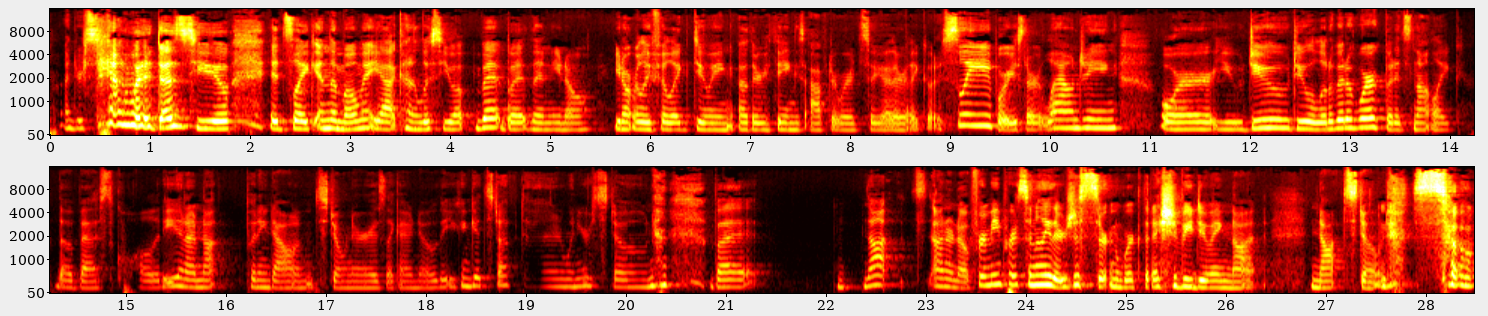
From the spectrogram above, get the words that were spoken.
understand what it does to you. It's like in the moment, yeah, it kind of lifts you up a bit, but then, you know, you don't really feel like doing other things afterwards. So you either like go to sleep or you start lounging or you do do a little bit of work, but it's not like the best quality. And I'm not putting down stoners. Like I know that you can get stuff done when you're stoned, but not I don't know. For me personally, there's just certain work that I should be doing, not not stoned. so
